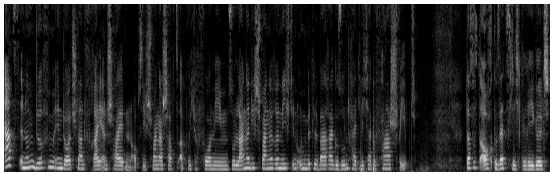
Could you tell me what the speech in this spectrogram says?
Ärztinnen dürfen in Deutschland frei entscheiden, ob sie Schwangerschaftsabbrüche vornehmen, solange die Schwangere nicht in unmittelbarer gesundheitlicher Gefahr schwebt. Das ist auch gesetzlich geregelt.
